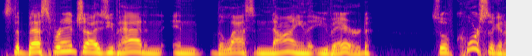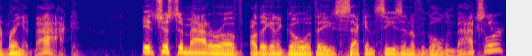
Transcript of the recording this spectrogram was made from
it's the best franchise you've had in, in the last nine that you've aired. So, of course, they're going to bring it back. It's just a matter of are they going to go with a second season of The Golden Bachelor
